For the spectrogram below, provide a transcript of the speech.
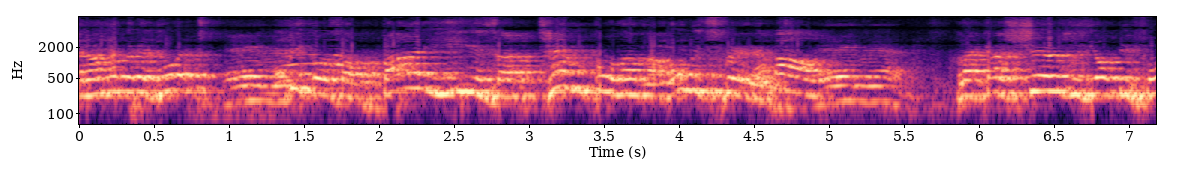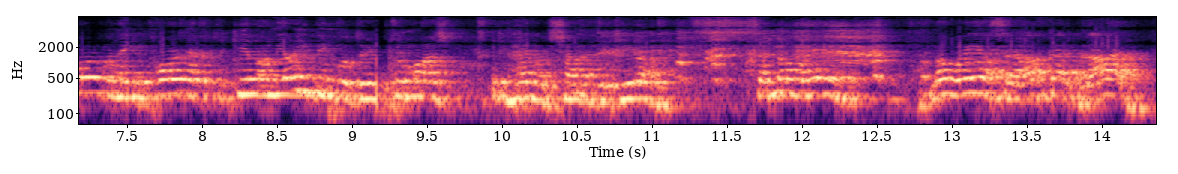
and I'm not going to do it Amen. because the body is a temple of the Holy Spirit. Come on. Amen. Like I shared with y'all before, when they poured that tequila on me, oh, you people drink too much. You have a shot of tequila. I said, no way. No way, I said, I've got God.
